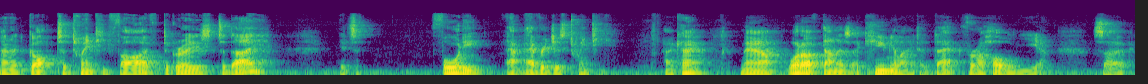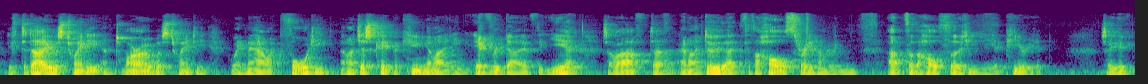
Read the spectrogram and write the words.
and it got to 25 degrees today, it's 40, our average is 20. Okay, now what I've done is accumulated that for a whole year. So if today was 20 and tomorrow was 20, we're now at 40, and I just keep accumulating every day of the year. So after, and I do that for the whole 300, and, uh, for the whole 30 year period. So you,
